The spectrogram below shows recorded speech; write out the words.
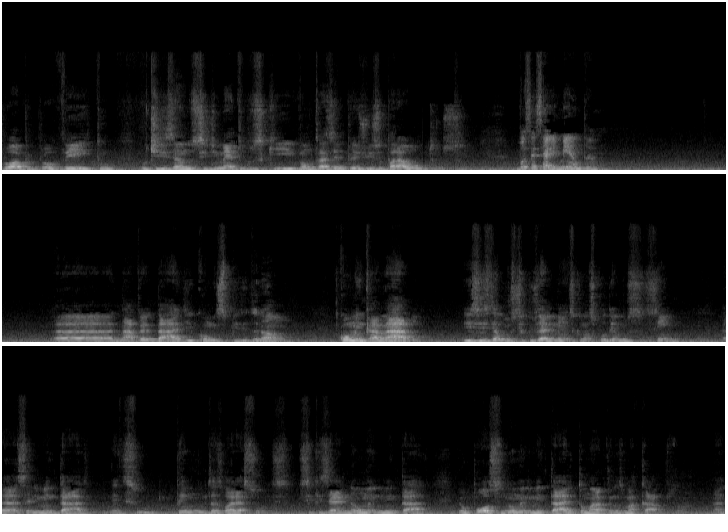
próprio proveito, utilizando-se de métodos que vão trazer prejuízo para outros. Você se alimenta? Uh, na verdade, como espírito, não. Como encarnado, existem alguns tipos de alimentos que nós podemos sim uh, se alimentar, mas isso tem muitas variações. Se quiser não me alimentar, eu posso não me alimentar e tomar apenas uma cápsula. Né?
